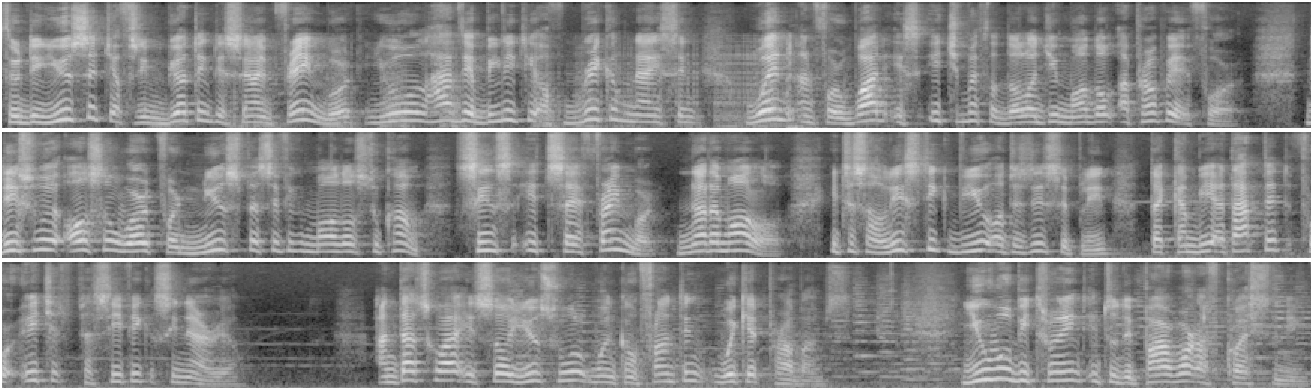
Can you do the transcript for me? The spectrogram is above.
Through the usage of symbiotic design framework, you will have the ability of recognizing when and for what is each methodology model appropriate for. This will also work for new specific models to come, since it's a framework, not a model. It is a holistic view of the discipline that can be adapted for each specific scenario. And that's why it's so useful when confronting wicked problems. You will be trained into the power of questioning.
